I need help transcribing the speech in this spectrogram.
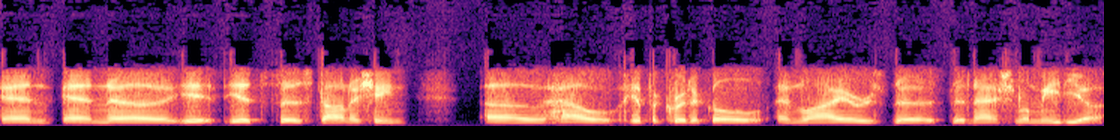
And and uh, it, it's astonishing uh, how hypocritical and liars the the national media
